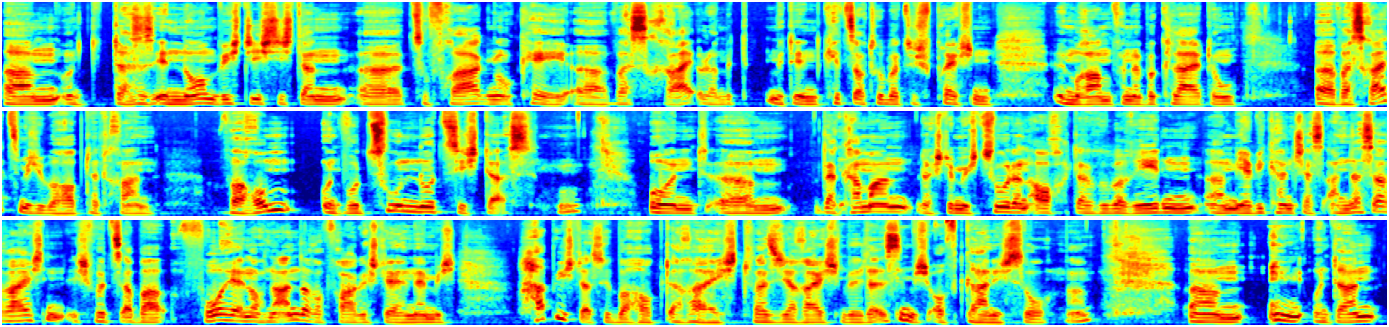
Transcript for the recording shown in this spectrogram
Ähm, und das ist enorm wichtig, sich dann äh, zu fragen, okay, äh, was oder mit, mit den Kids auch darüber zu sprechen im Rahmen von der Begleitung. Äh, was reizt mich überhaupt daran? Warum und wozu nutze ich das? Hm? Und ähm, da kann man, da stimme ich zu, dann auch darüber reden, ähm, ja, wie kann ich das anders erreichen? Ich würde es aber vorher noch eine andere Frage stellen, nämlich habe ich das überhaupt erreicht, was ich erreichen will? Da ist nämlich oft gar nicht so. Ne? Ähm, und dann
